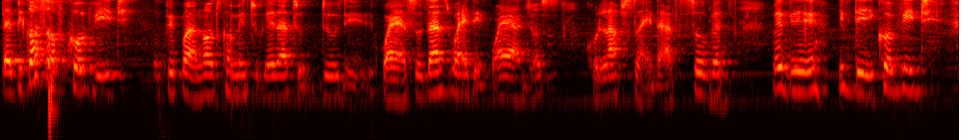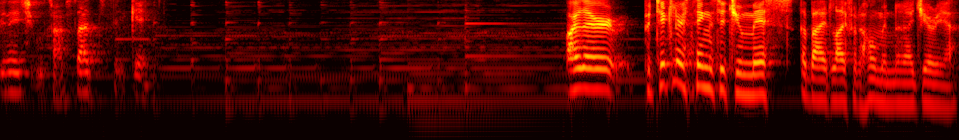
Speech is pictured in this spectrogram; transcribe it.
But because of COVID, people are not coming together to do the choir. So that's why the choir just collapsed like that. So, but maybe if the COVID finish, we can start again. Are there particular things that you miss about life at home in Nigeria?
